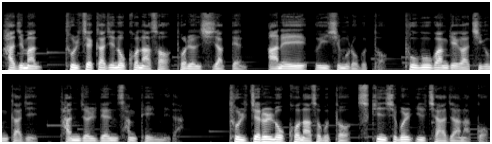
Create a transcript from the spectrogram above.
하지만 둘째까지 놓고 나서 돌연 시작된 아내의 의심으로부터 부부 관계가 지금까지 단절된 상태입니다. 둘째를 놓고 나서부터 스킨십을 일체하지 않았고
